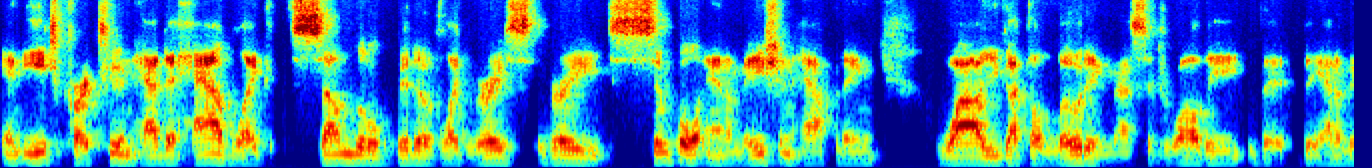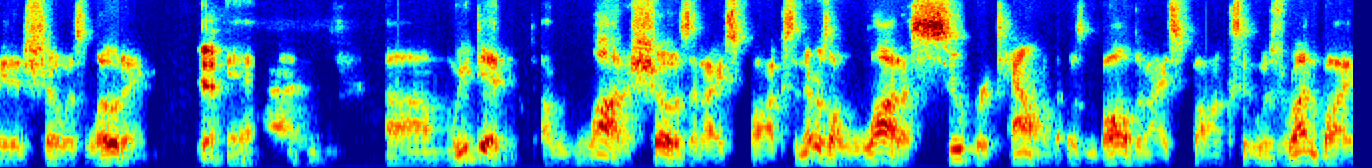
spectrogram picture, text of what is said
and each cartoon had to have like some little bit of like very very simple animation happening while you got the loading message while the the, the animated show was loading. Yeah. And um, we did a lot of shows at Icebox, and there was a lot of super talent that was involved in Icebox. It was run by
